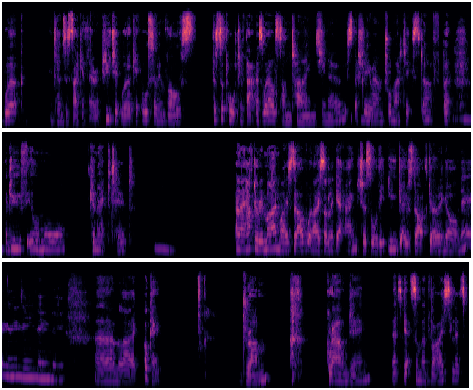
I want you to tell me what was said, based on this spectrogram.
work in terms of psychotherapeutic work. It also involves the support of that as well sometimes, you know, especially around traumatic stuff. But mm. I do feel more connected. Mm. And I have to remind myself when I suddenly get anxious or the ego starts going on, I'm like, okay, drum, grounding, let's get some advice. Let's,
